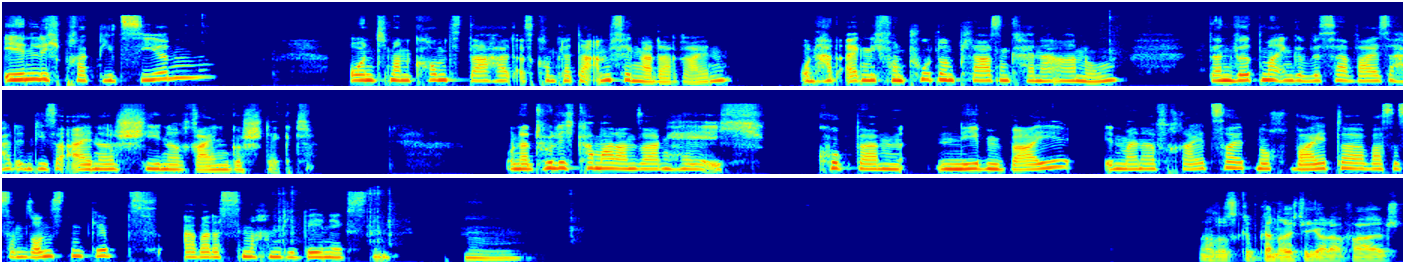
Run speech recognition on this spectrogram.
ähnlich praktizieren und man kommt da halt als kompletter Anfänger da rein und hat eigentlich von Tuten und Blasen keine Ahnung, dann wird man in gewisser Weise halt in diese eine Schiene reingesteckt. Und natürlich kann man dann sagen, hey, ich gucke dann nebenbei in meiner Freizeit noch weiter, was es ansonsten gibt, aber das machen die wenigsten. Hm. Also es gibt kein richtig oder falsch.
